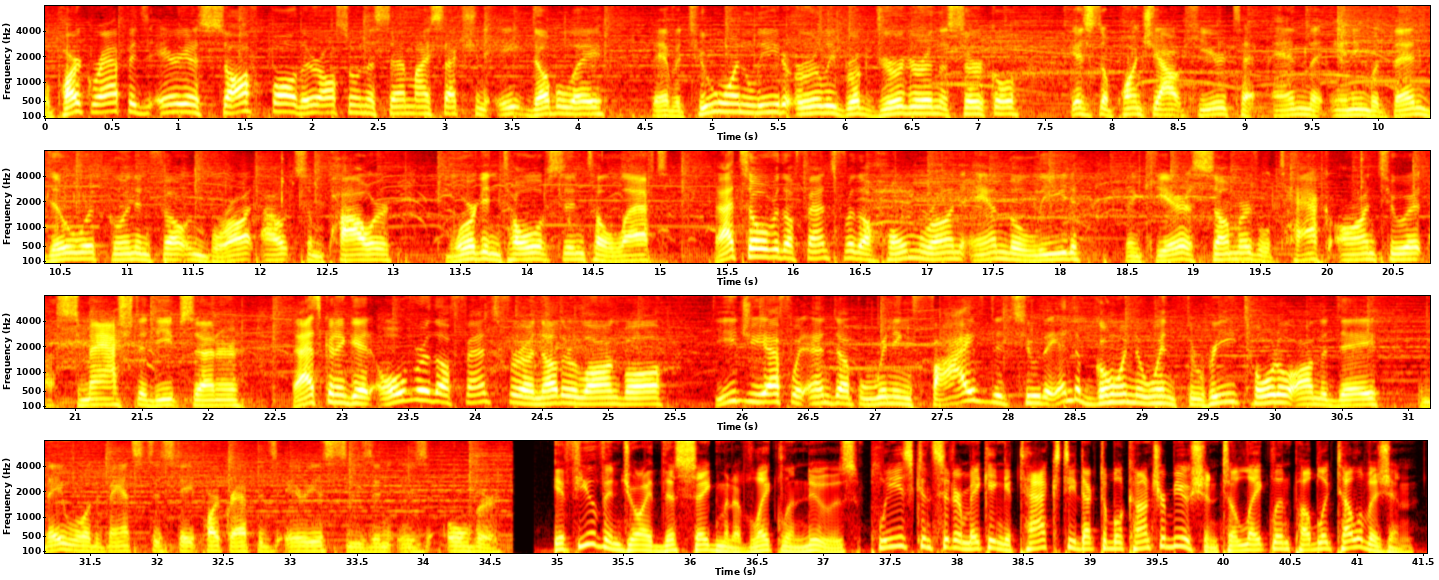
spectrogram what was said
Well, Park Rapids area softball, they're also in the semi-section 8 AA. They have a 2-1 lead early. Brooke Jurger in the circle. Gets the punch out here to end the inning, but then Dilworth, Glyndon Felton brought out some power. Morgan Tollefson to left. That's over the fence for the home run and the lead. Then Kiera Summers will tack onto it, a smash to deep center. That's going to get over the fence for another long ball. EGF would end up winning 5 to 2. They end up going to win three total on the day, and they will advance to state Park Rapids area season is over. If you've enjoyed this segment of Lakeland News, please consider making a tax-deductible contribution to Lakeland Public Television.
